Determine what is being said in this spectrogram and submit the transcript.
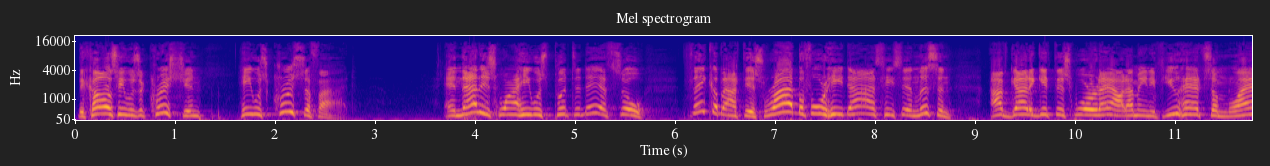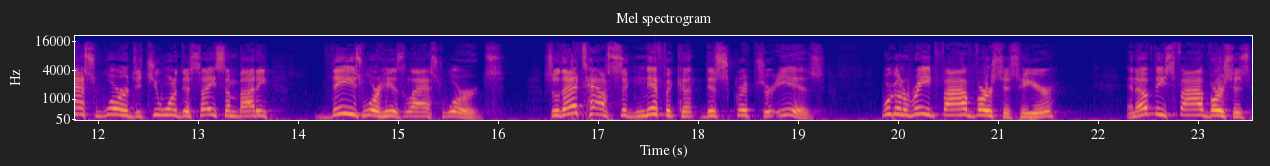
Because he was a Christian, he was crucified. And that is why he was put to death. So think about this. Right before he dies, he said, Listen, I've got to get this word out. I mean, if you had some last words that you wanted to say somebody, these were his last words. So that's how significant this scripture is. We're going to read five verses here. And of these five verses,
